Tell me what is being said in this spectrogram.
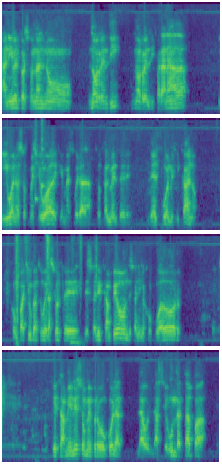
a nivel personal no, no rendí, no rendí para nada y bueno, eso me llevó a de que me fuera totalmente del fútbol mexicano. Con Pachuca tuve la suerte de, salir campeón, de salir mejor jugador, eh, que también eso me provocó la, la, segunda etapa eh,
